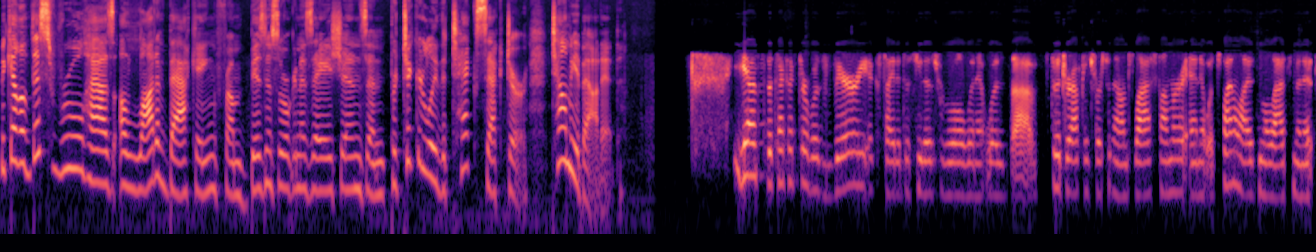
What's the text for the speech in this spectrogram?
Michaela, this rule has a lot of backing from business organizations and particularly the tech sector. Tell me about it. Yes, the tech sector was very excited to see this rule when it was uh, the draft was first announced last summer, and it was finalized in the last minutes,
